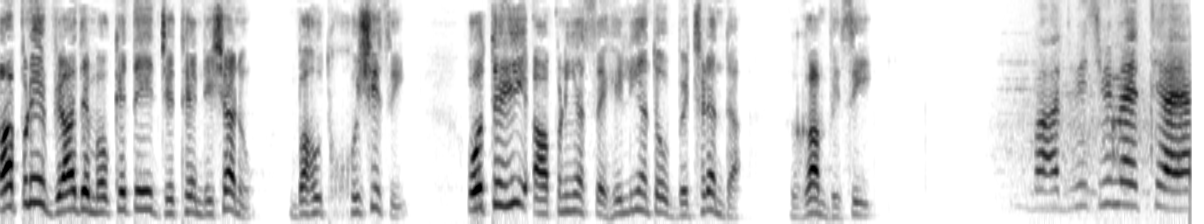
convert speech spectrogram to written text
ਆਪਣੇ ਵਿਆਹ ਦੇ ਮੌਕੇ ਤੇ ਜਿੱਥੇ ਨਿਸ਼ਾ ਨੂੰ ਬਹੁਤ ਖੁਸ਼ੀ ਸੀ, ਉੱਥੇ ਹੀ ਆਪਣੀਆਂ ਸਹੇਲੀਆਂ ਤੋਂ ਵਿਛੜਨ ਦਾ ਗਮ ਵੀ ਸੀ। ਬਾਅਦ ਵਿੱਚ ਵੀ ਮੈਂ ਇੱਥੇ ਆਇਆ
